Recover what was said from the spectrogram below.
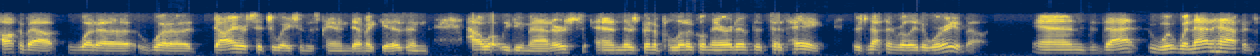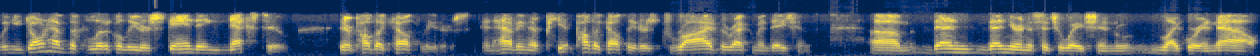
talk about what a what a dire situation this pandemic is and how what we do matters, and there's been a political narrative that says, "Hey, there's nothing really to worry about." And that when that happens, when you don't have the political leaders standing next to their public health leaders and having their public health leaders drive the recommendations, um, then then you're in a situation like we're in now,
